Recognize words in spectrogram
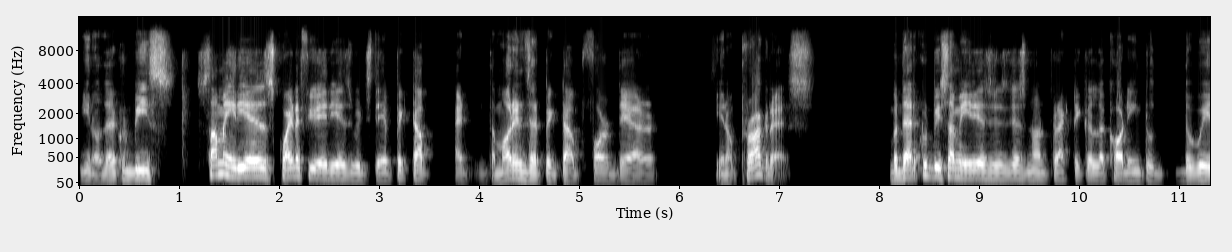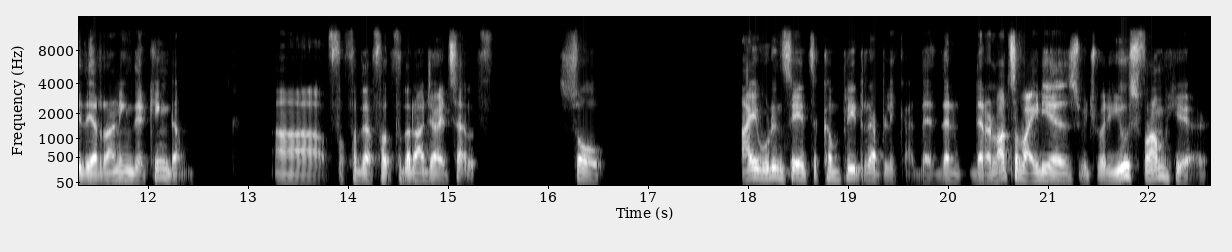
you know there could be some areas quite a few areas which they picked up and the Mauryans had picked up for their you know progress but there could be some areas which is just not practical according to the way they're running their kingdom uh, for, for the for, for the Raja itself. So I wouldn't say it's a complete replica. There, there, there are lots of ideas which were used from here,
